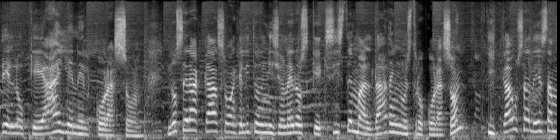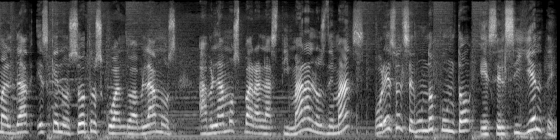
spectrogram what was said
de lo que hay en el corazón. ¿No será acaso, angelitos misioneros, que existe maldad en nuestro corazón? Y causa de esa maldad es que nosotros cuando hablamos hablamos para lastimar a los demás. Por eso el segundo punto es el siguiente.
